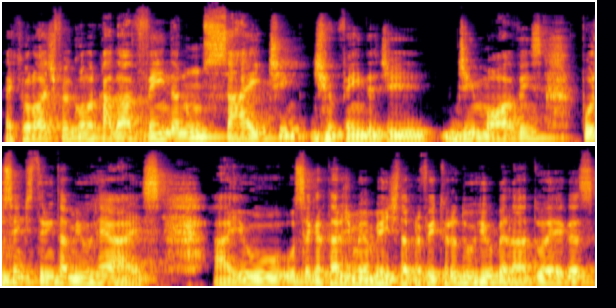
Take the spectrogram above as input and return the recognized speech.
É que o lote foi colocado à venda num site de venda de, de imóveis por 130 mil reais. Aí o, o secretário de Meio Ambiente da Prefeitura do Rio, Bernardo Egas,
